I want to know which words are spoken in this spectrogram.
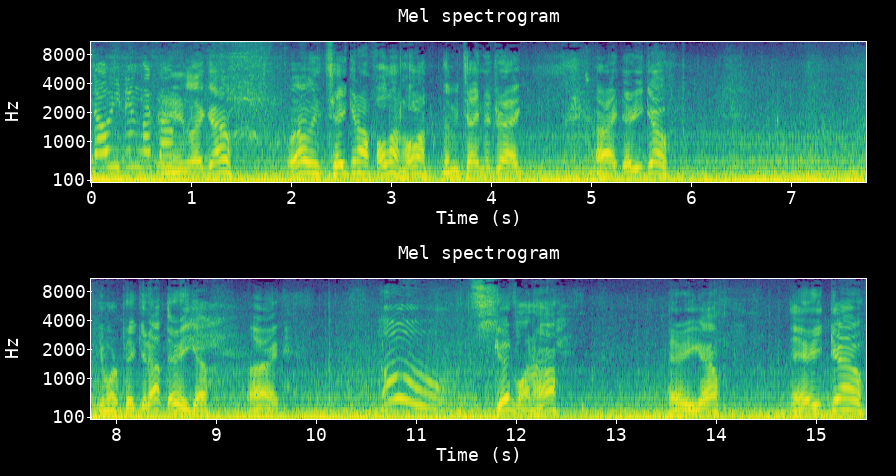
No, he didn't let go. He didn't let go. Whoa, he's taking off. Hold on, hold on. Let me tighten the drag. All right, there you go. You want to pick it up? There you go. All right. Oh. Good one, huh? There you go. There you go.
